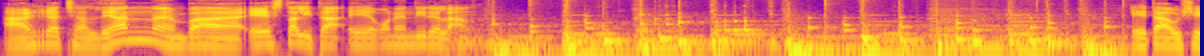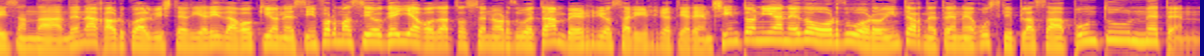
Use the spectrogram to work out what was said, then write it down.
arratsaldean ba estalita egonen direla. Eta hause izan da dena gaurko albistegiari dagokionez informazio gehiago datozen orduetan berriozari irretiaren sintonian edo ordu oro interneten eguzkiplaza.neten.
